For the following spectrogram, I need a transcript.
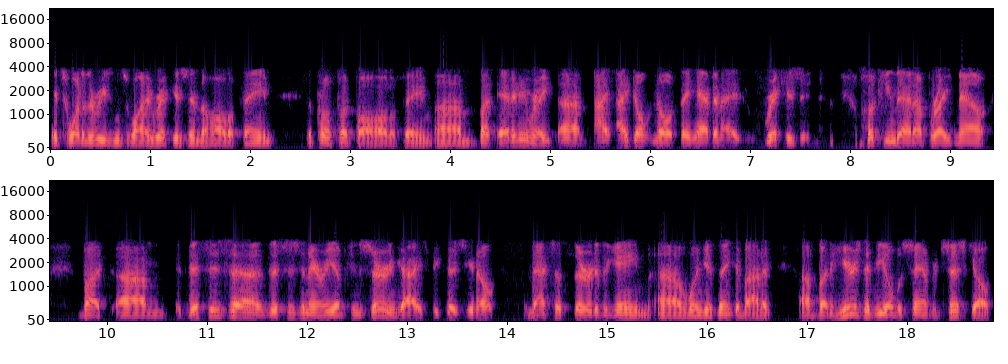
it's one of the reasons why Rick is in the Hall of Fame, the Pro Football Hall of Fame. Um, but at any rate, uh, I, I don't know if they have, and I, Rick is looking that up right now. But um, this is uh, this is an area of concern, guys, because you know that's a third of the game uh, when you think about it. Uh, but here's the deal with San Francisco.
